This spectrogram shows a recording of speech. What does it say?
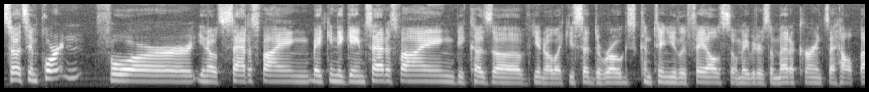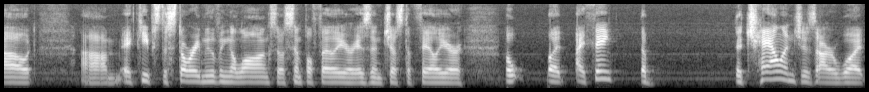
so it's important for you know satisfying making the game satisfying because of you know like you said the rogues continually fail so maybe there's a meta current to help out. Um, it keeps the story moving along so simple failure isn't just a failure. But but I think the the challenges are what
